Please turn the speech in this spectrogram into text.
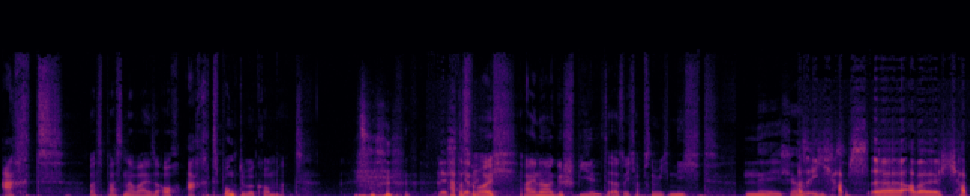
8, was passenderweise auch 8 Punkte bekommen hat. hat das von euch einer gespielt? Also ich habe es nämlich nicht. Nee, ich Also ich hab's, äh, aber ich habe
